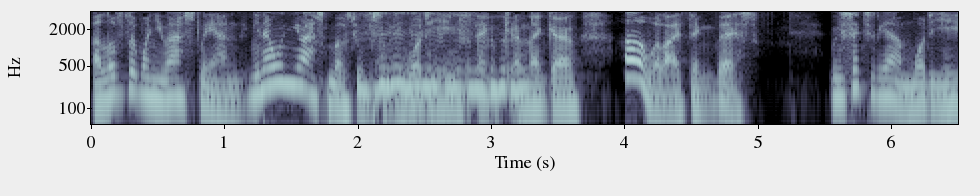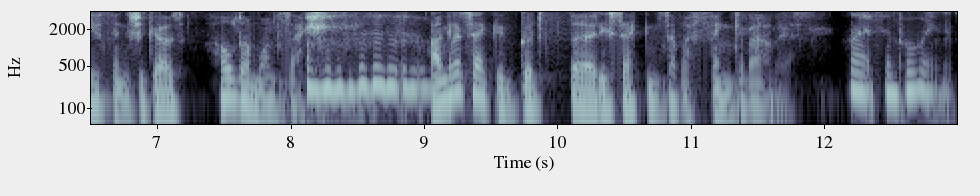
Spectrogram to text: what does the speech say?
I love that when you ask Leanne, you know, when you ask most people something, what do you think? And they go, oh, well, I think this. When you say to Leanne, what do you think? She goes, hold on one second. I'm going to take a good 30 seconds to have a think about this. Well, that's important.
